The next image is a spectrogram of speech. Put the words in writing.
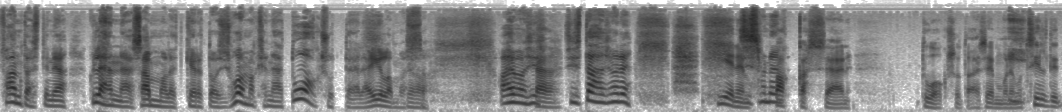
fantastinen. Ja kyllähän nämä sammalet kertoo. Siis huomaatko nämä tuoksut täällä ilmassa? Joo. Aivan siis, tää, siis tämä on semmoinen... Pienen siis semmoinen, pakkassään tuoksu tai semmoinen, mutta silti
